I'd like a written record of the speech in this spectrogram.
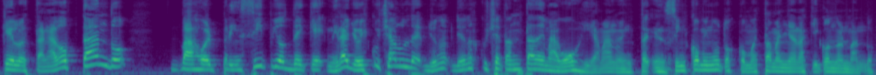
que lo están adoptando bajo el principio de que, mira, yo escuché yo no, yo no escuché tanta demagogia, mano, en, en, cinco minutos como esta mañana aquí con Normando.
